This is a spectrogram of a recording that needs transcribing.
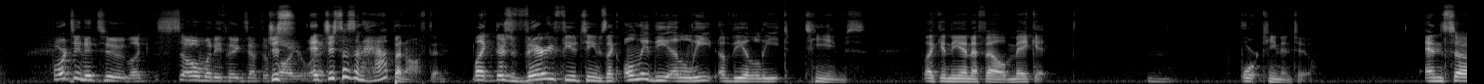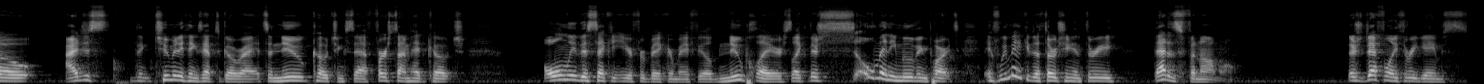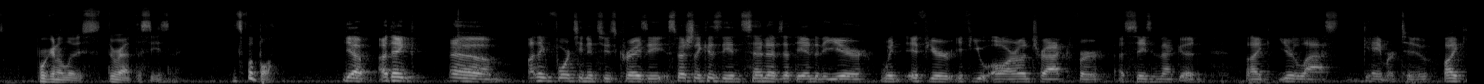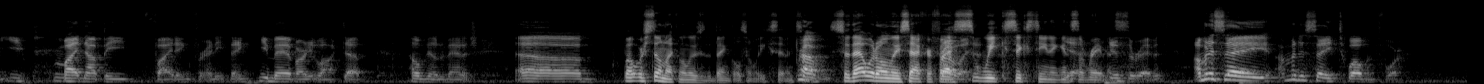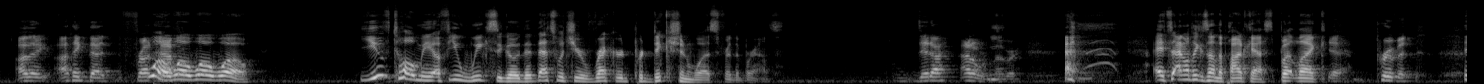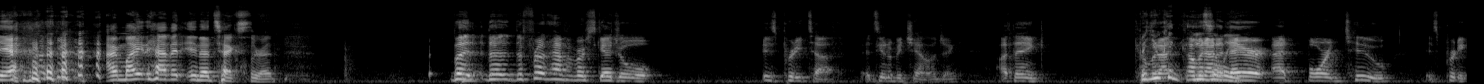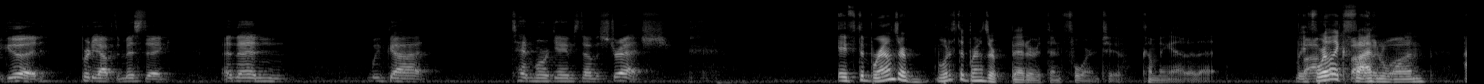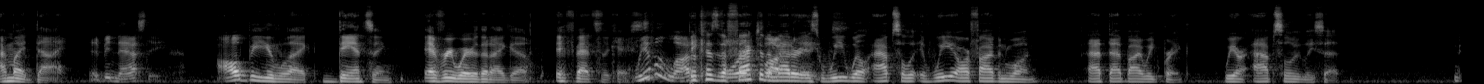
14 and two. Like so many things have to Just fall your way. it just doesn't happen often. Like there's very few teams, like only the elite of the elite teams, like in the NFL, make it 14 and 2. And so I just think too many things have to go right. It's a new coaching staff, first time head coach, only the second year for Baker Mayfield, new players. Like there's so many moving parts. If we make it to 13 and 3, that is phenomenal. There's definitely three games we're going to lose throughout the season. It's football. yeah, I think um, I think 14 and two is crazy, especially because the incentives at the end of the year, when if you're if you are on track for a season that good, like your last game or two, like you might not be fighting for anything. You may have already locked up home field advantage. Um, But we're still not going to lose to the Bengals in week 17. Probably. So that would only sacrifice week 16 against yeah, the Ravens. Against the Ravens. I'm gonna say I'm gonna say 12 and four. I think I think that front Whoa, half. whoa, whoa, whoa. You've told me a few weeks ago that that's what your record prediction was for the Browns. Did I? I don't remember. It's I don't think it's on the podcast, but like Yeah, prove it. yeah. I might have it in a text thread. But the the front half of our schedule is pretty tough. It's going to be challenging. I think coming, out, coming out of there at four and two is pretty good, pretty optimistic, and then we've got ten more games down the stretch. If the Browns are what if the Browns are better than 4 and 2 coming out of that? if we're like five 5 and 1, one. I might die. It'd be nasty. I'll be like dancing everywhere that I go if that's the case. We have a lot Because of the fact of the o'clock matter is, we will absolutely, if we are five and one at that bye week break, we are absolutely set.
